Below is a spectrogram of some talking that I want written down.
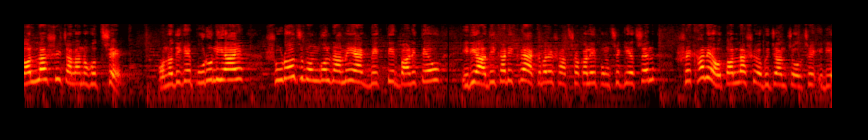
তল্লাশি চালানো হচ্ছে। অন্যদিকে পুরুলিয়ায় সুরজ মঙ্গল নামে এক ব্যক্তির বাড়িতেও ইডি আধিকারিকরা একেবারে সাত সকালে পৌঁছে গিয়েছেন। সেখানেও তল্লাশি অভিযান চলছে ইডি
